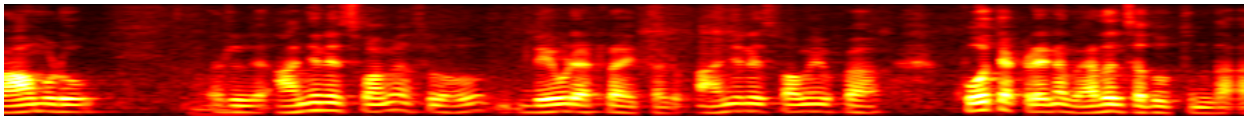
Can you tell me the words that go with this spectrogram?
రాముడు ఆంజనేయ స్వామి అసలు దేవుడు ఎట్లా అవుతాడు? ఆంజనేయ స్వామి ఒక కోతి ఎక్కడైనా వేదం చదువుతుందా?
